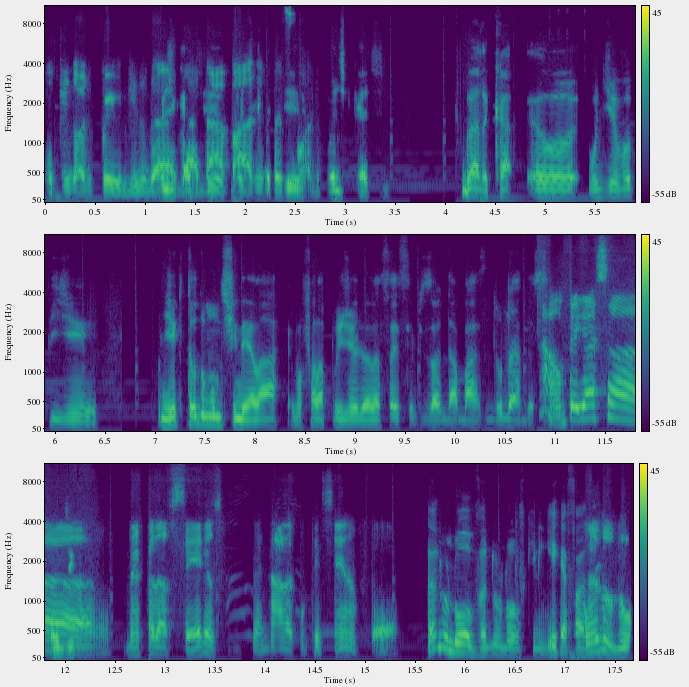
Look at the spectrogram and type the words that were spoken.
O episódio perdido da, da, Podcast, da base foi podcast, foda. podcast. Mano, eu, um dia eu vou pedir. Um dia que todo mundo chinelar, eu vou falar pro Júlio lançar esse episódio da base do nada. assim. Não, vamos pegar essa Eu na época das férias, não é nada acontecendo. é Ano novo, ano novo, que ninguém quer fazer. Ano novo,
